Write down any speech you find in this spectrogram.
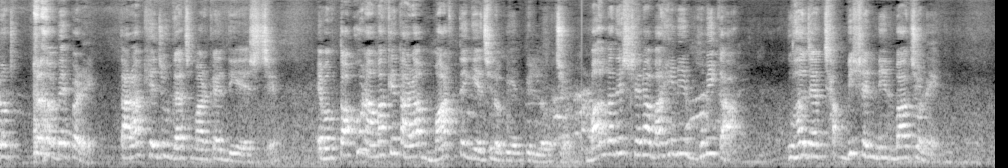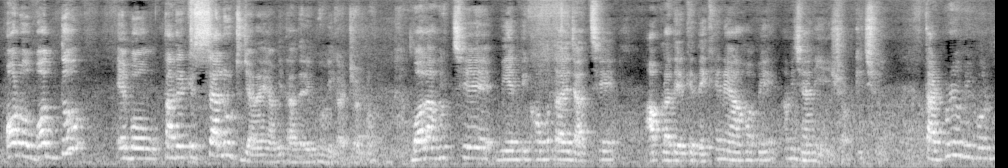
ব্যালট পেপারে তারা খেজুর গাছ মার্কায় দিয়ে এসছে। এবং তখন আমাকে তারা মারতে গিয়েছিল বিএনপির লোকজন। বাংলাদেশ সেনাবাহিনীর ভূমিকা দু হাজার ছাব্বিশের নির্বাচনে অনবদ্য এবং তাদেরকে স্যালুট জানাই আমি তাদের এই ভূমিকার জন্য। বলা হচ্ছে, বিএনপি ক্ষমতায় যাচ্ছে, আপনাদেরকে দেখে নেওয়া হবে, আমি জানি এই সব কিছু। তারপরে আমি বলব,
